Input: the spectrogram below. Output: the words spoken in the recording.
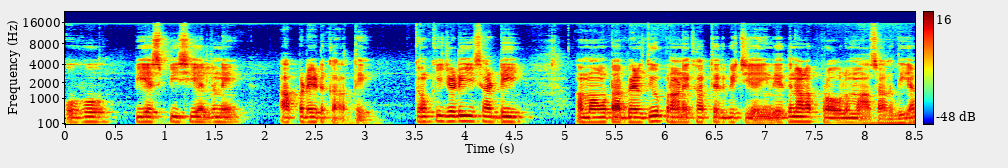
ਉਹ PSPCL ਨੇ ਅਪਡੇਟ ਕਰਤੇ। ਕਿਉਂਕਿ ਜਿਹੜੀ ਸਾਡੀ ਅਮਾਉਂਟ ਆ ਬਿੱਲ ਦੀ, ਉਹ ਪੁਰਾਣੇ ਖਾਤੇ ਦੇ ਵਿੱਚ ਜਾਂਦੀ ਇਹਦੇ ਨਾਲ ਪ੍ਰੋਬਲਮ ਆ ਸਕਦੀ ਆ।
